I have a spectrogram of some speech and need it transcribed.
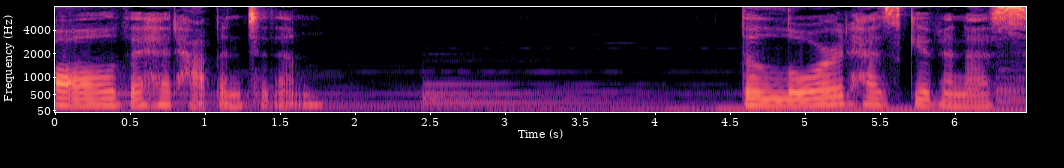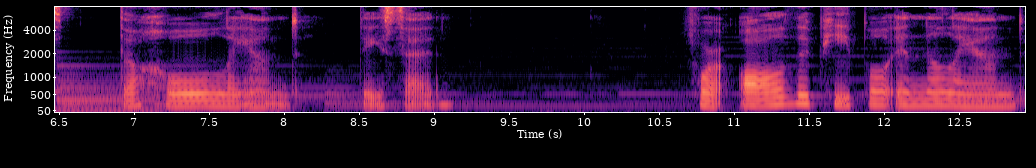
all that had happened to them. The Lord has given us the whole land, they said for all the people in the land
